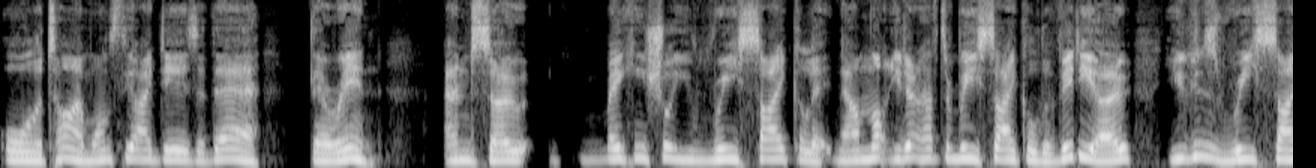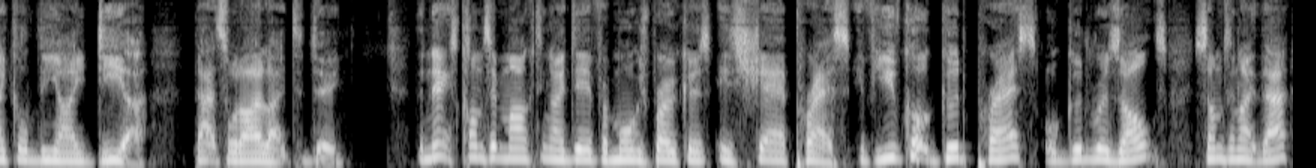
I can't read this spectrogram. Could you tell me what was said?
all the time. Once the ideas are there, they're in. And so making sure you recycle it. Now, I'm not, you don't have to recycle the video. You can just recycle the idea. That's what I like to do. The next content marketing idea for mortgage brokers is share press. If you've got good press or good results, something like that,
